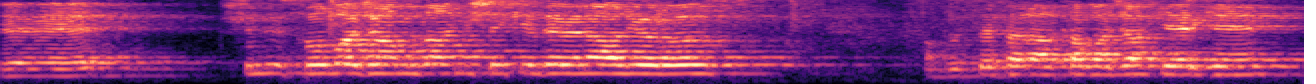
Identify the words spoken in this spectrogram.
Evet. Şimdi sol bacağımızı aynı şekilde öne alıyoruz. Bu sefer arka bacak gergin.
